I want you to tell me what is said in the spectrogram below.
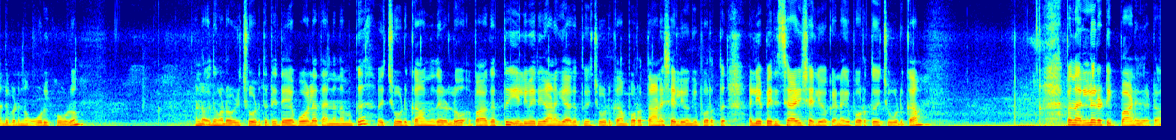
അതിവിടുന്ന് ഓടിക്കോളും. ഉണ്ടോ? ഇതും കൂടെ ഒഴിച്ചു കൊടുത്തിട്ട് ഇതേപോലെ തന്നെ നമുക്ക് വെച്ച് കൊടുക്കാവുന്നതേ ഉള്ളൂ. അപ്പോൾ അകത്ത് എലി വരികയാണെങ്കിൽ അകത്ത് വെച്ച് കൊടുക്കാം. പുറത്താണ് ശല്യമെങ്കിൽ പുറത്ത് വലിയ പെരിച്ചാഴി ശല്യമൊക്കെ ഉണ്ടെങ്കിൽ പുറത്ത് വെച്ച് കൊടുക്കാം. അപ്പോൾ നല്ലൊരു ടിപ്പാണിത് കേട്ടോ.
